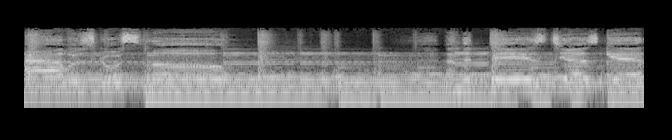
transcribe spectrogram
hours go slow, and the days just get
